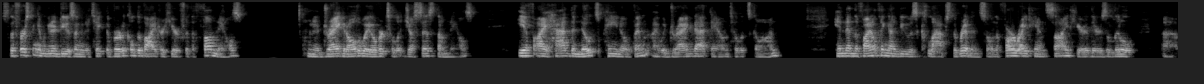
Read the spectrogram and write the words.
So the first thing I'm going to do is I'm going to take the vertical divider here for the thumbnails. I'm going to drag it all the way over till it just says thumbnails. If I had the notes pane open, I would drag that down till it's gone. And then the final thing I do is collapse the ribbon. So on the far right-hand side here, there's a little uh,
